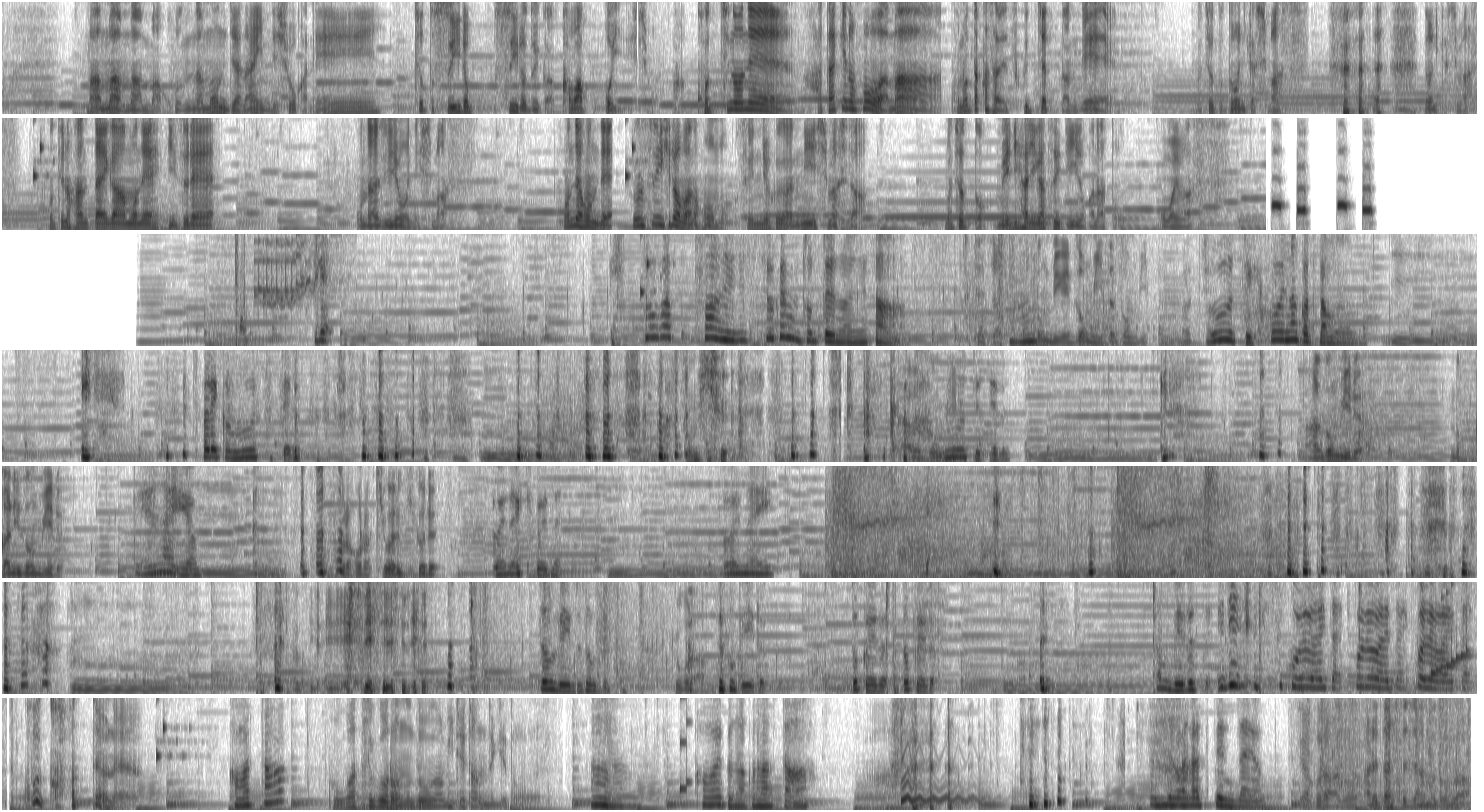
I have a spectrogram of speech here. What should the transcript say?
まあまあまあまあ、こんなもんじゃないんでしょうかね。ちょっと水路、水路というか川っぽいでしょ。こっちのね、畑の方はまあ、この高さで作っちゃったんで、まあ、ちょっとどうにかします。どうにかします。こっちの反対側もね、いずれ、同じようにします。ほんでほんで、噴水広場の方も戦力眼にしました。まあ、ちょっとメリハリがついていいのかなと思います。人がさ一生懸命撮ってるのにさじゃじゃうん？ゾンビがゾンビいたゾンビ。うーって聞こえなかったもんうー 誰かうーっつってるうーあゾンビいる。あゾうンビいるーっ。て言ってるあ、ゾンビいる。どっかにゾンビいる。言えないよほらほら、聞こえる聞こえる。聞こえない聞こえない聞こえない。ゾンビいるゾンビ。どこだゾンビいる。どっかいる？どっかいる？どうだ？ゾンビいるって。いていてこれは痛いこれは痛いこれは痛い声変わったよね。変わった？5月頃の動画見てたんだけど。うん可愛くなくなった？なんで笑ってんだよじゃあほら、あの、あれ出したじゃん、あの動画。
